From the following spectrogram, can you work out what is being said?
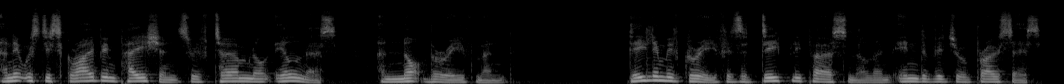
and it was describing patients with terminal illness and not bereavement. Dealing with grief is a deeply personal and individual process,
